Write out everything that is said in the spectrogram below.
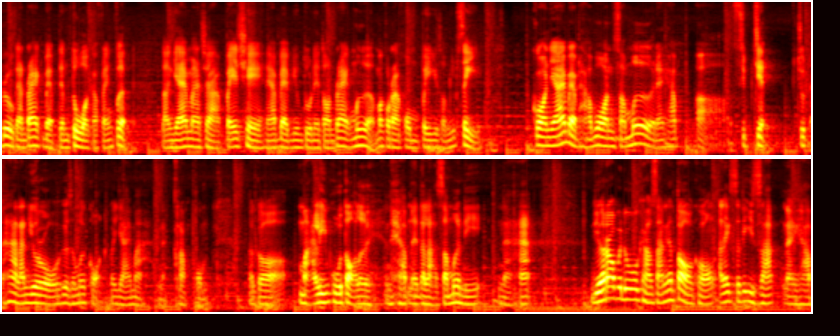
ฤดูกาลแรกแบบเต็มตัวกับแฟรงก์เฟิร์ตหลังย้ายมาจากเปเช่นะครับแบบยืมตัวในตอนแรกเมื่อมกราคมปี 2024 ก่อนย้ายแบบถาวรซัมเมอร์นะครับอ่า17.5ล้านยูโรก็คือซัมเมอร์ก่อนก็ย้ายมานะครับผม แล้วก็มาลีพูต่อเลยนะครับในตลาดซัมเมอร์นี้นะฮะ เดี๋ยวเราไปดูข่าวสารกันต่อของอเล็กซานด์อิซักนะครับ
